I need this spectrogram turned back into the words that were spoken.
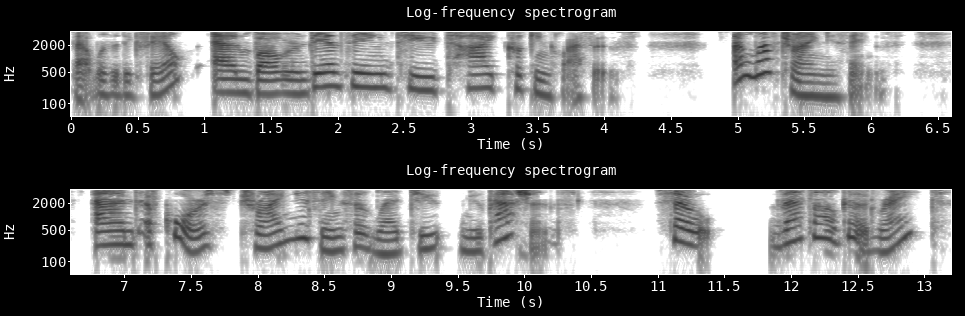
That was a big fail. And ballroom dancing to Thai cooking classes. I love trying new things. And of course, trying new things has led to new passions. So that's all good, right?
